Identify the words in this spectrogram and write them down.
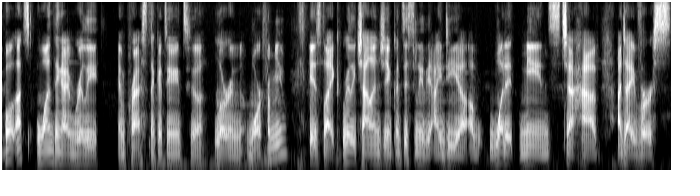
Well, that's one thing I'm really impressed and continue to learn more from you is like really challenging consistently the idea of what it means to have a diverse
